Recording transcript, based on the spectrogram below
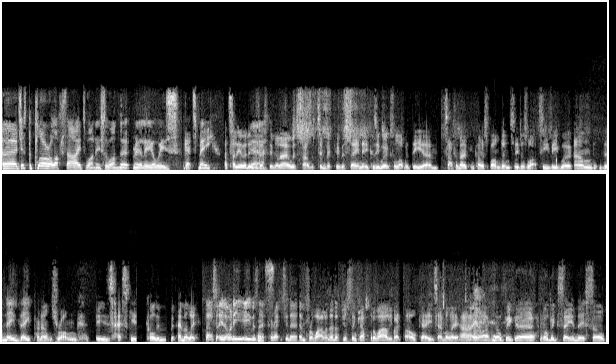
Uh, just the plural offsides one is the one that really always gets me. I'll tell you an Yeah. interesting one I always found that Tim Vickery was saying here, because he works a lot with the um, South American correspondents, he does a lot of TV work, and the name they pronounce wrong is Heskey. Called him Emily. That's you know, and he, he was there correcting him for a while, and then I just think after a while he went, "Okay, it's Emily. I, you know, I have no big, uh, no big say in this, so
